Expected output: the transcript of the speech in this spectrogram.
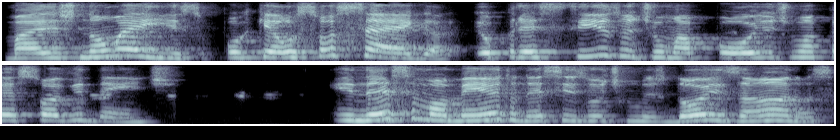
Mas não é isso, porque eu sou cega, eu preciso de um apoio de uma pessoa vidente. E nesse momento, nesses últimos dois anos,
